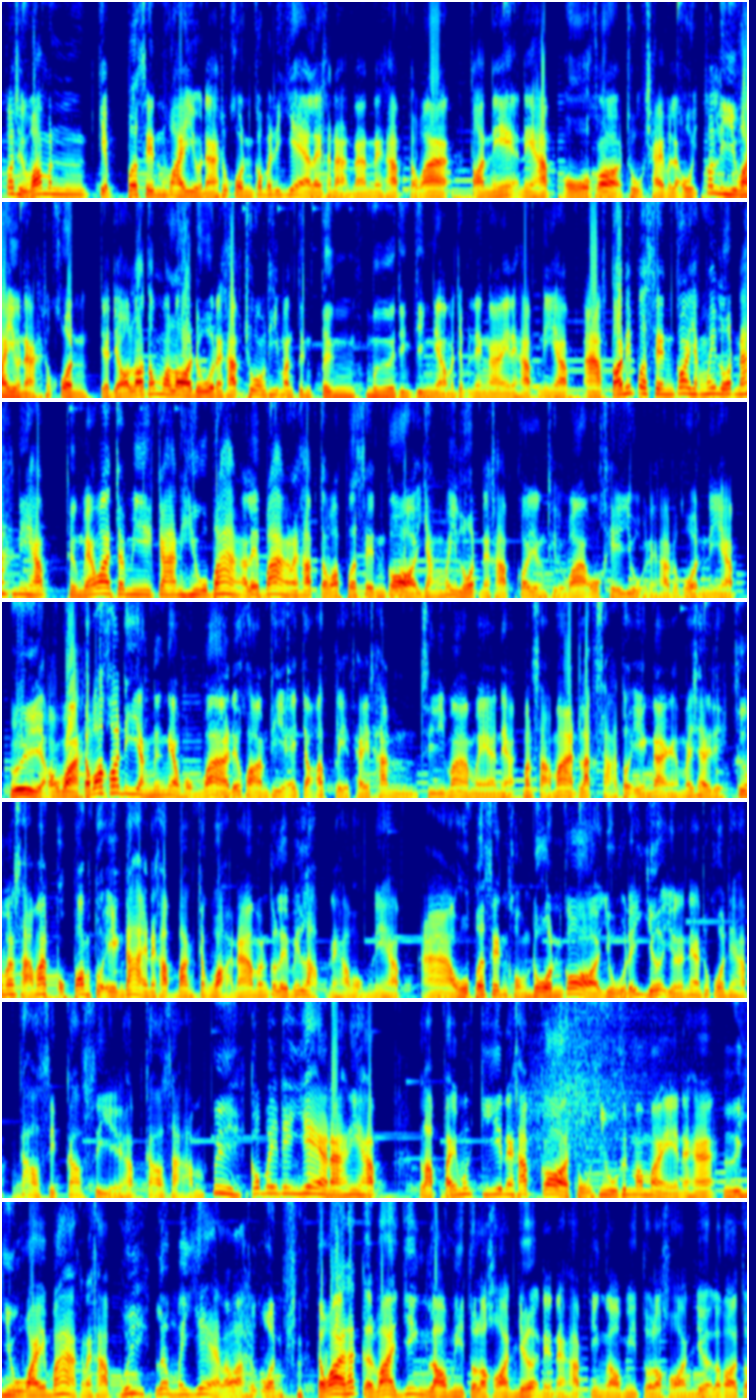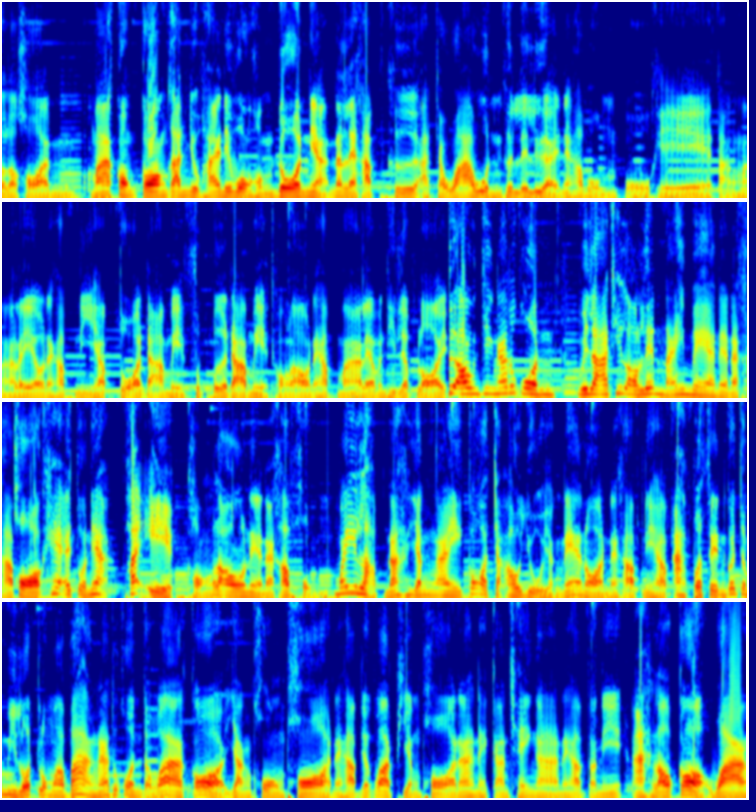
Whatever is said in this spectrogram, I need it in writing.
ก็ถือว่ามันเก็บเปอร์เซ็นต์ไวอยู่นะ ทุกคนก็ไม่ได้แย่อะไรขนาดนั้นนะครับ แต่ว่าตอนนี้นี่ครับโอ้ก็ถูกใช้ไปแล้วโอ้ยก็รีไวอยู่นะทุกคนเดี๋ยวเดี๋ยวเราต้องมารอดูนะครับช่วงที่มันตึงๆมือจริงๆเนี่ยมันจะเป็นยังไงนะครับนี่ครับอ่าตอนนี้เปอร์เซ็นต์ก็ยังไม่ลดนะนี่ครับถึงแม้ว่าจะมีการฮิลบ้างอะไรบ้างนะครับแต่ว่าเปอร์เซ็นต์ก็ยังไม่ลดนะครับก็ยังถือว่าโอเคอยู่นะครับทุกคนนี่ครับเฮ้ยเอาว่ะแต่ว่าข้อดีอย่างหนึ่งเนี่ยผมว่าด้วยความที่ไอ้เจ้าอัปเกรดไททันซีนีมาแมนเนี่ยมันสามารถรักษาตัวเองได้ไงไม่ใช่ดิคือมันสามารถปกป้องตัวัวเองได้นะครับบางจังหวะนะมันก็เลยไม่หลับนะครับผมนี่ครับอ่าโอ้เปอร์เซ็นต์ของโดนก็อยู่ได้เยอะอยู่นะเนี่ยทุกคนนี่ครับ90 94นะครับ93เฮ้ยก็ไม่ได้แย่นะนี่ครับ หลับไปเมื่อกี้นะครับ ก็ถูกฮิวขึ้นมาใหม่นะฮะ คือฮิวไวมากนะครับเฮ้ยเริ่มไม่แย่แล้วอะทุกคน แต่ว่าถ้าเกิดว่ายิ่งเรามีตัวละครเยอะเนี่ยนะครับ ยิ่งเรามีตัวละครเยอะแล้วก็ตัวละครมากองกองกันอยู่ภายในวงของโดนเนี่ยนั่นแหละครับ คืออาจจะว้าวุ่นขึ้นเรื่อยๆนะครับผมโอเคตังมาแล้วนะครับนี่ครับตัวดาเมจซูเปอร์ดาเมจของเรานะครับมาแล้วเป็นที่เรียบร้อยคือเอาจริงนะทุกคนเวลาที่เราเล่นไนท์แมร์เนี่ยนะครับขอแค่ไอตัวเนี้ยพระเอกของเราเนี่ยนะครับผมไม่หลับนะยังไงก็จะเอาอยู่อย่างแน่นอนนะครับนี่ครับอะเปอร์เซ็นต์ก็จะมีลดลงมาบ้างนะทุกคนแต่ว่าก็ยังคงพอนะครับเรียกว่าเพียงพอนะในการใช้งานนะครับตอนนี้อะเราก็วาง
